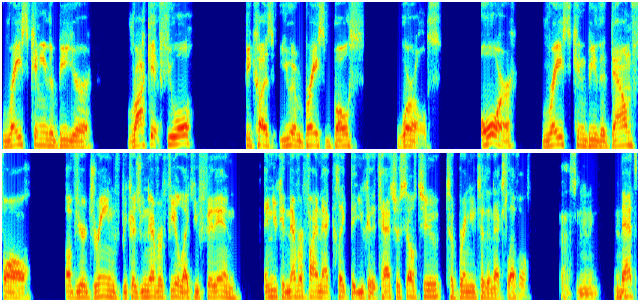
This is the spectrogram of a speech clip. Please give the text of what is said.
race can either be your rocket fuel because you embrace both worlds. Or race can be the downfall of your dreams because you never feel like you fit in and you can never find that click that you could attach yourself to to bring you to the next level. Fascinating. Yeah. That's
